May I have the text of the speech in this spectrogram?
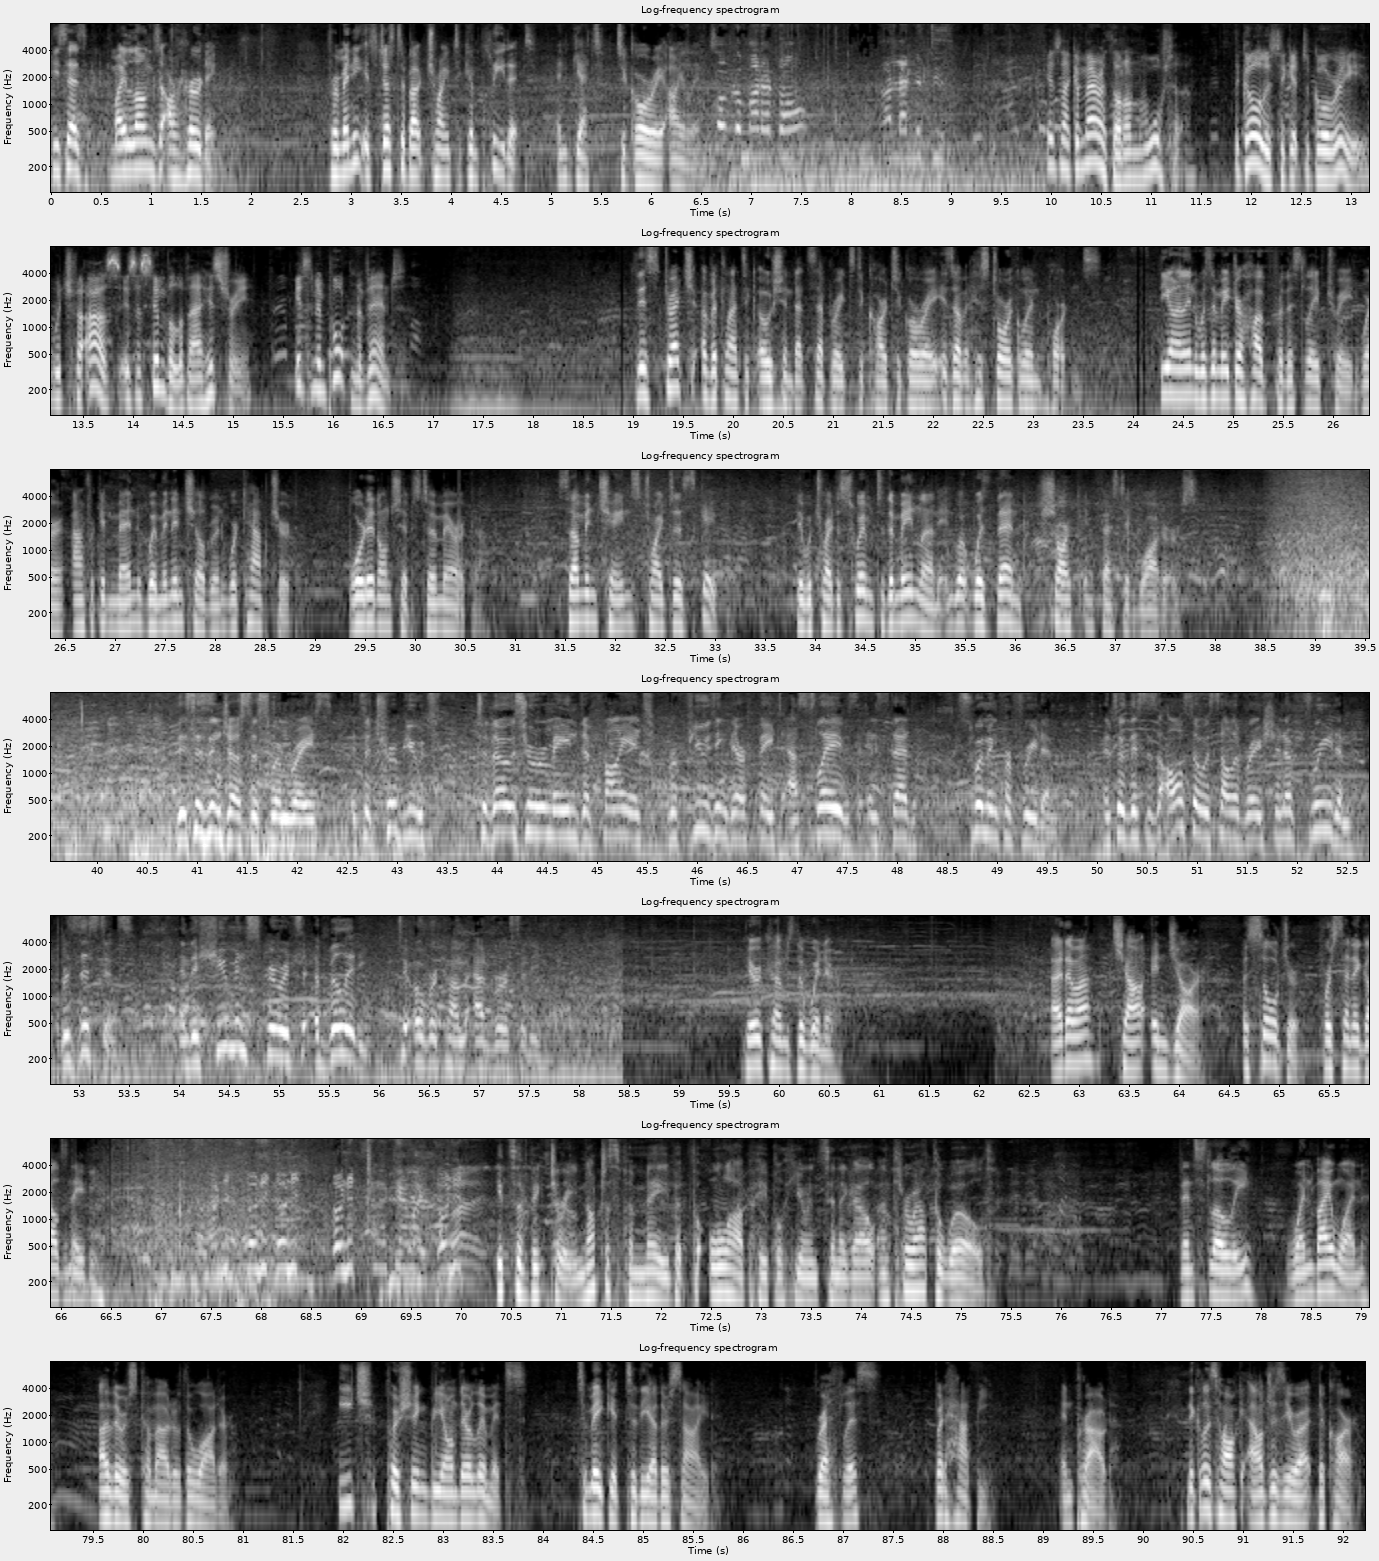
He says, My lungs are hurting. For many, it's just about trying to complete it and get to Gorée Island. It's like a marathon on water. The goal is to get to Gorée, which for us is a symbol of our history. It's an important event. This stretch of Atlantic Ocean that separates Dakar to Gorée is of historical importance. The island was a major hub for the slave trade, where African men, women, and children were captured, boarded on ships to America. Some in chains tried to escape. They would try to swim to the mainland in what was then shark-infested waters. This isn't just a swim race, it's a tribute to those who remain defiant, refusing their fate as slaves, instead swimming for freedom. And so this is also a celebration of freedom, resistance, and the human spirit's ability to overcome adversity. Here comes the winner. Adama Cha Njar, a soldier for Senegal's Navy. It's a victory, not just for me, but for all our people here in Senegal and throughout the world. Then slowly, one by one, others come out of the water, each pushing beyond their limits to make it to the other side. Breathless, but happy and proud. Nicolas Haque, Al Jazeera, Dakar.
